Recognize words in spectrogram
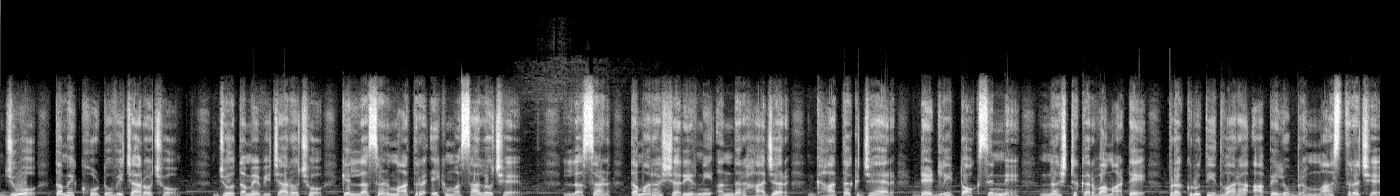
જુઓ, તમે ખોટું વિચારો છો. જો તમે વિચારો છો કે લસણ માત્ર એક મસાલો છે, લસણ તમારા શરીરની અંદર હાજર ઘાતક ઝેર, ડેડલી ટોક્સિનને નષ્ટ કરવા માટે પ્રકૃતિ દ્વારા આપેલું બ્રહ્માસ્ત્ર છે.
